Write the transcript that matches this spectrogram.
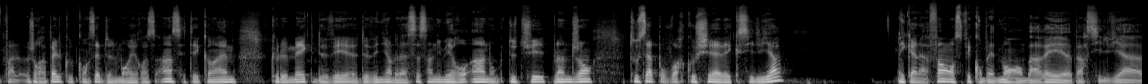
Enfin, je rappelle que le concept de No More Heroes 1, c'était quand même que le mec devait euh, devenir le assassin numéro 1, donc de tuer plein de gens, tout ça pour pouvoir coucher avec Sylvia. Et qu'à la fin, on se fait complètement rembarrer euh, par Sylvia.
